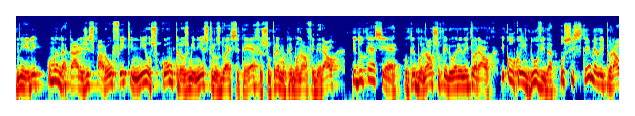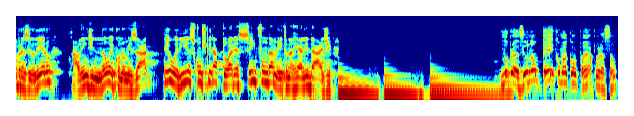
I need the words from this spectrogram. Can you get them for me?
Nele, o mandatário disparou fake news contra os ministros do STF, o Supremo Tribunal Federal, e do TSE, o Tribunal Superior Eleitoral, e colocou em dúvida o sistema eleitoral brasileiro, além de não economizar teorias conspiratórias sem fundamento na realidade. No Brasil não tem como acompanhar a apuração.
